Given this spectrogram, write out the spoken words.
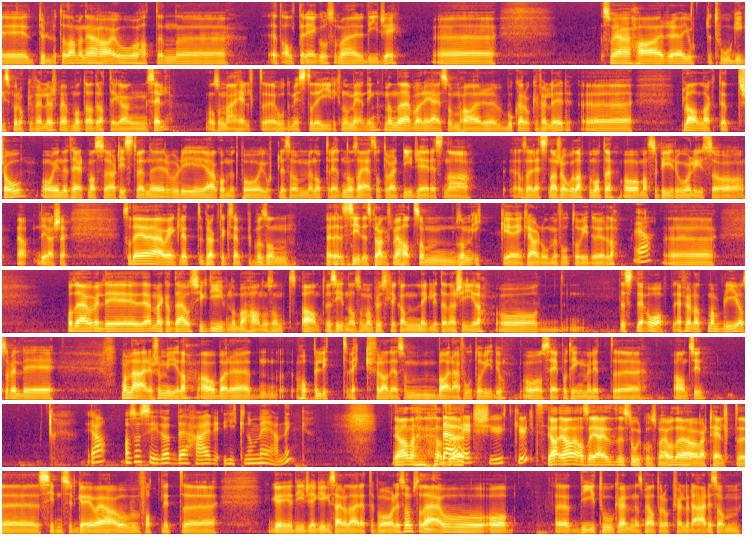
tullete, da, men jeg har jo hatt en eh, et alter ego som er DJ. Eh, så jeg har eh, gjort to gigs på Rockefeller som jeg på en måte har dratt i gang selv. Og som er helt uh, hodemist, og det gir ikke noe mening. Men det er bare jeg som har booka Rockefeller. uh, planlagt et show og invitert masse artistvenner hvor de har kommet på og gjort liksom en opptreden. Og så har jeg stått og vært DJ resten av altså resten av showet, da, på en måte. Og masse pyro og lys og ja, diverse. Så det er jo egentlig et prakteksempel på sånn sidesprang som jeg har hatt som, som ikke egentlig har noe med foto og video å gjøre, da. Ja. Eh, og det er jo veldig Jeg merker at det er jo sykt givende å bare ha noe sånt annet ved siden av som man plutselig kan legge litt energi i, da. Og det, det åpner Jeg føler at man blir også veldig Man lærer så mye da av å bare hoppe litt vekk fra det som bare er foto og video, og se på ting med litt uh, annet syn. Ja, og så sier du at det her gikk noe mening. Ja, nei, det er jo helt sjukt kult. Ja, ja altså jeg storkoser meg jo. Det har vært helt uh, sinnssykt gøy, og jeg har jo fått litt uh, gøye DJ-gigs her og der etterpå, liksom. Så det er jo Og uh, de to kveldene som jeg har hatt på Rockefeller, det er liksom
